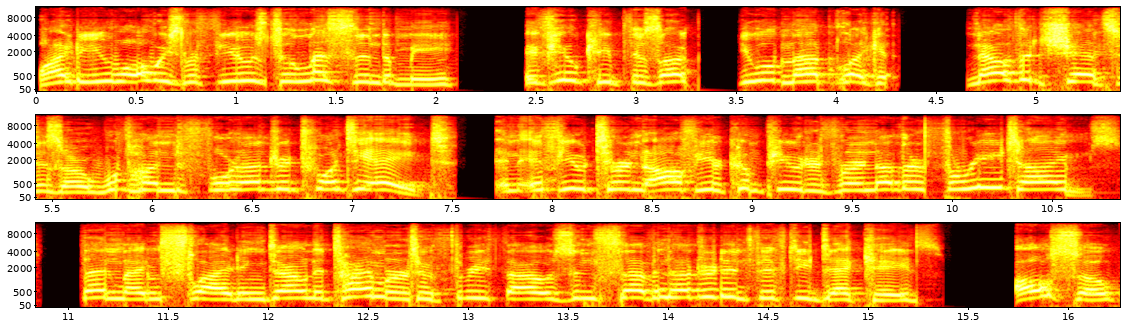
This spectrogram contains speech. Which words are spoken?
Why do you always refuse to listen to me? If you keep this up, you will not like it. Now the chances are 428. And if you turn off your computer for another three times, then I'm sliding down the timer to 3,750 decades. Also,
